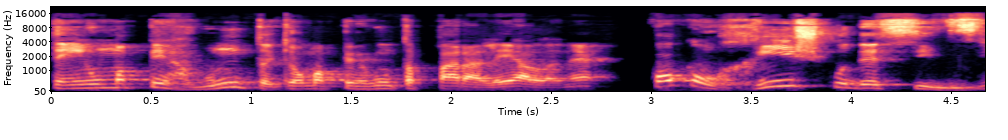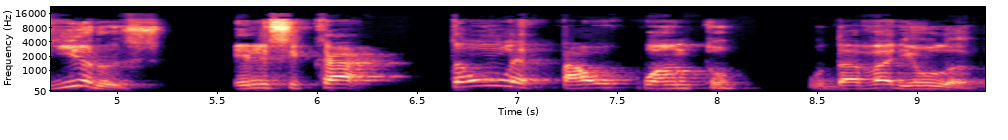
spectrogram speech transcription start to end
tem uma pergunta que é uma pergunta paralela, né? Qual que é o risco desse vírus ele ficar tão letal quanto o da varíola.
